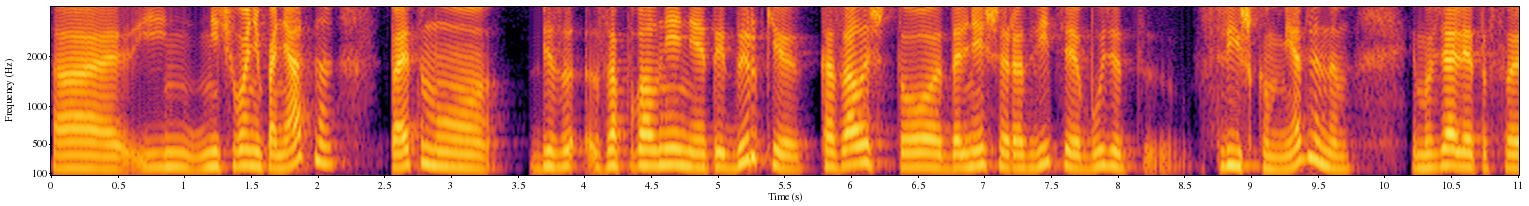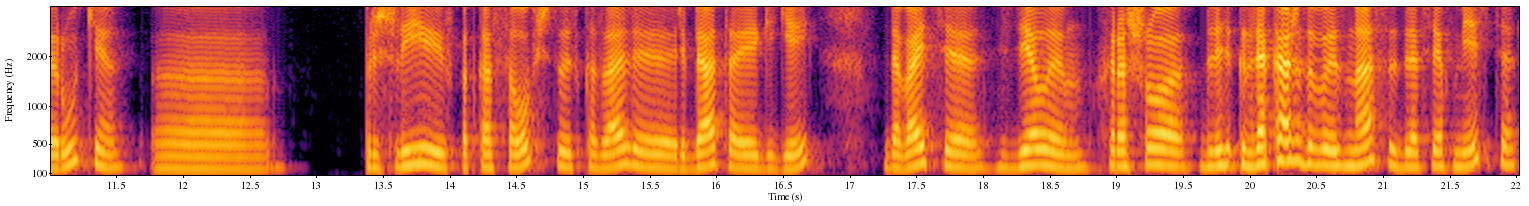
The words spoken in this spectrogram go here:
э, и ничего не понятно, поэтому без заполнения этой дырки казалось, что дальнейшее развитие будет слишком медленным. И мы взяли это в свои руки, э, пришли в подкаст сообщества и сказали, ребята, эгигей, давайте сделаем хорошо для, для каждого из нас и для всех вместе.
